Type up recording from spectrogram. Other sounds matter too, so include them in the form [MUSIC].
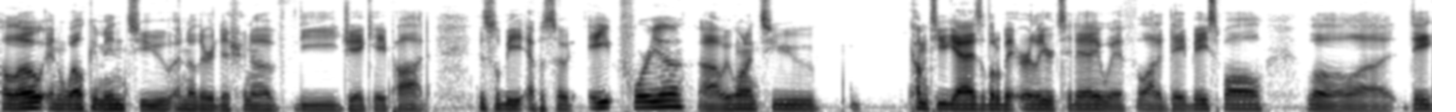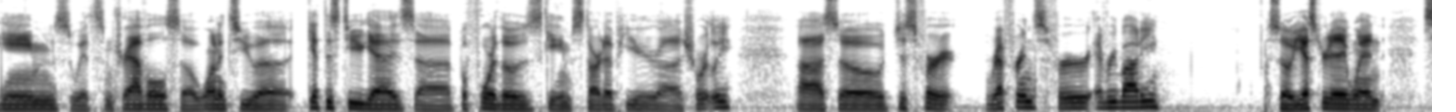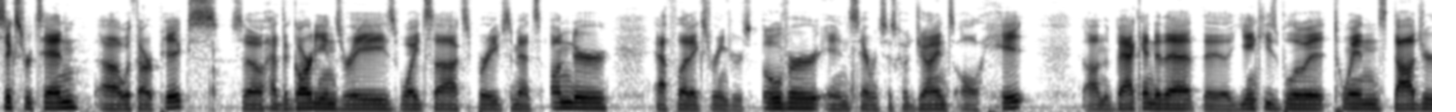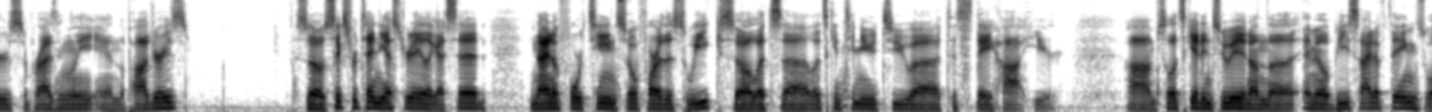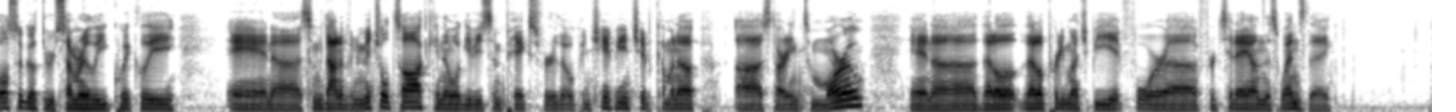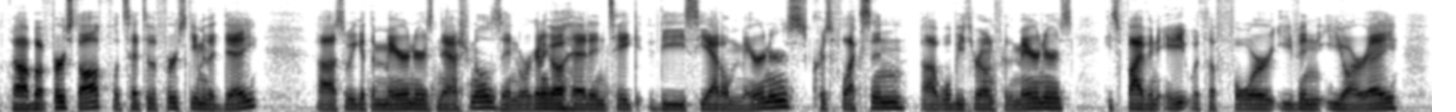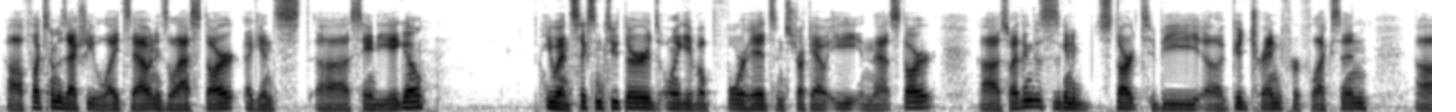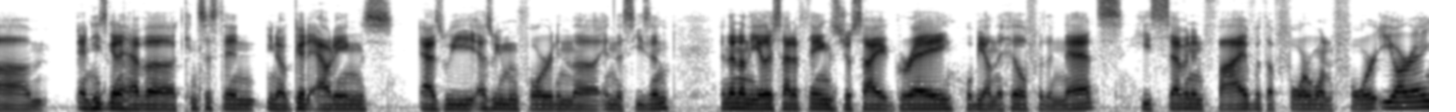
Hello and welcome into another edition of the JK Pod. This will be episode eight for you. Uh, we wanted to come to you guys a little bit earlier today with a lot of day baseball, little uh, day games with some travel. So wanted to uh, get this to you guys uh, before those games start up here uh, shortly. Uh, so just for reference for everybody. So yesterday went six for ten uh, with our picks. So had the Guardians, Rays, White Sox, Braves, Mets under, Athletics, Rangers over, and San Francisco Giants all hit. On the back end of that, the Yankees blew it, Twins, Dodgers, surprisingly, and the Padres. So six for ten yesterday, like I said, nine of fourteen so far this week. So let's uh, let's continue to uh, to stay hot here. Um, so let's get into it on the MLB side of things. We'll also go through summer league quickly and uh, some Donovan Mitchell talk, and then we'll give you some picks for the Open Championship coming up uh, starting tomorrow and uh, that'll that'll pretty much be it for uh, for today on this Wednesday. Uh, but first off, let's head to the first game of the day. Uh, so we get the Mariners Nationals, and we're gonna go ahead and take the Seattle Mariners. Chris Flexen will be thrown for the Mariners. He's five and eight with a four even ERA. Uh, Flexen was actually lights out in his last start against San Diego. He went six and two thirds, only gave up four hits and struck out eight in that start. Uh, so I think this is going to start to be a good trend for Flexen, um, and he's going to have a consistent, you know, good outings as we as we move forward in the in the season. And then on the other side of things, Josiah Gray will be on the hill for the Nats. He's seven and five with a four one four ERA.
